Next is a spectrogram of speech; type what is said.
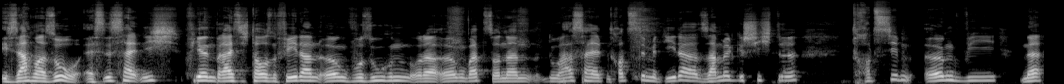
ich sag mal so, es ist halt nicht 34.000 Federn irgendwo suchen oder irgendwas, sondern du hast halt trotzdem mit jeder Sammelgeschichte trotzdem irgendwie, ne,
